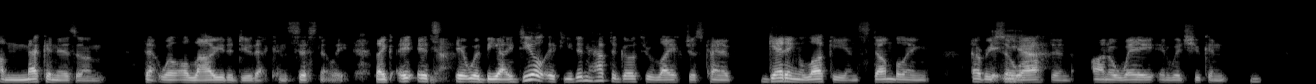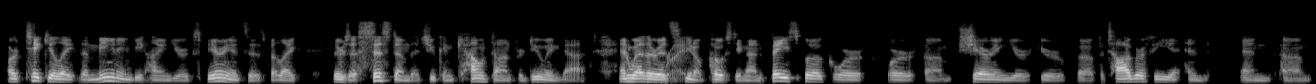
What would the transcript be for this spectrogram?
a mechanism that will allow you to do that consistently. Like it, it's Yeah. it would be ideal if you didn't have to go through life just kind of getting lucky and stumbling every so Yeah. often on a way in which you can articulate the meaning behind your experiences but like there's a system that you can count on for doing that and whether it's Right. you know posting on facebook or or um, sharing your your uh, photography and and um,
